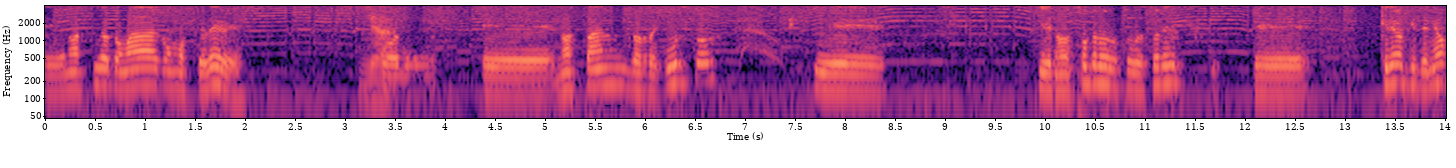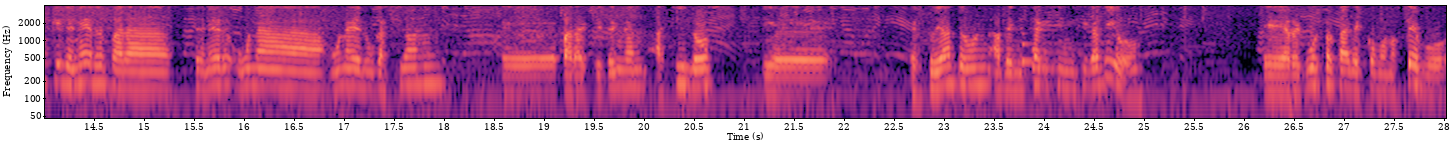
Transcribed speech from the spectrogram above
eh, no ha sido tomada como se debe. Eh, no están los recursos que, que nosotros los profesores eh, creo que tenemos que tener para tener una, una educación eh, para que tengan así los eh, estudiantes un aprendizaje significativo. Eh, recursos tales como, no sé, po,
